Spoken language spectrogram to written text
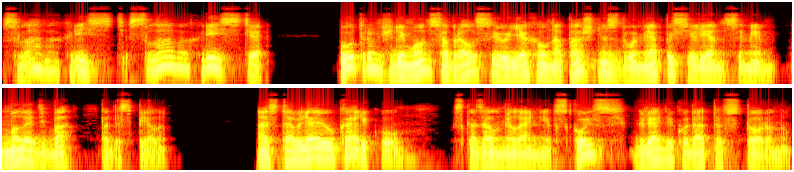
«Слава Христе! Слава Христе!» Утром Филимон собрался и уехал на пашню с двумя поселенцами. Молодьба подоспела. «Оставляю карику», — сказал Мелания вскользь, глядя куда-то в сторону.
